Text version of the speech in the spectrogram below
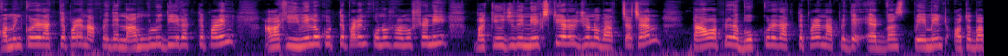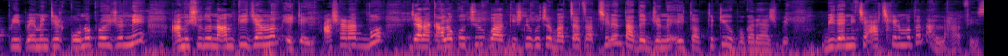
কমেন্ট করে রাখতে পারেন, আপনাদের নামগুলো দিয়ে রাখতে পারেন, আমাকে ইমেলও করতে পারেন, কোনো সমস্যা নেই। বা কেউ যদি নেক্সট ইয়ারের জন্য বাচ্চা চান, তাও আপনারা বুক করে রাখতে পারেন, আপনাদের অ্যাডভান্স পেমেন্ট অথবা প্রি পেমেন্টের কোনো প্রয়োজন নেই। আমি শুধু নামটি জানলাম, এটাই। আশা রাখব যারা কালো কচু বা কৃষ্ণকচুর বাচ্চা চাচ্ছিলেন, তাদের জন্য এই তথ্যটি উপকারে আসবে। বিদায় নিচ্ছে আজকের মতন, আল্লাহ হাফিজ।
